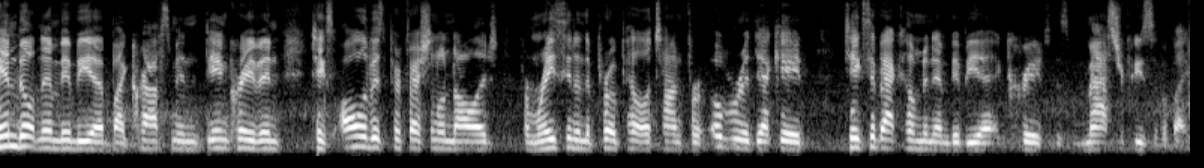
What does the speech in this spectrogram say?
hand built in Namibia by craftsman Dan Craven, takes all of his professional knowledge from racing in the pro peloton for over a decade, takes it back home to Namibia and creates this masterpiece of a bike.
